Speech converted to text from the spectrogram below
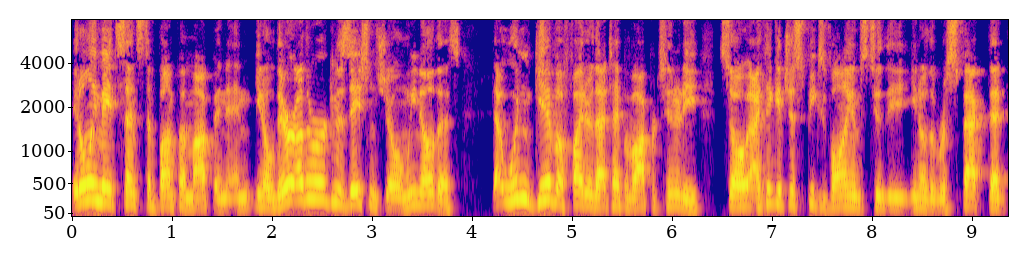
It only made sense to bump him up. And, and, you know, there are other organizations, Joe, and we know this, that wouldn't give a fighter that type of opportunity. So I think it just speaks volumes to the, you know, the respect that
